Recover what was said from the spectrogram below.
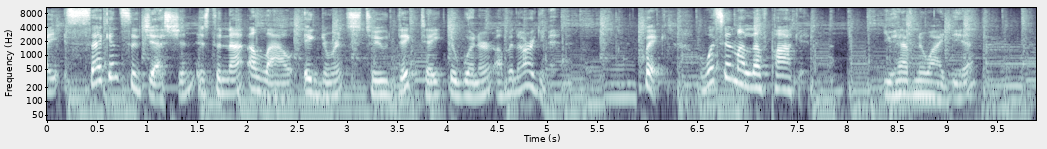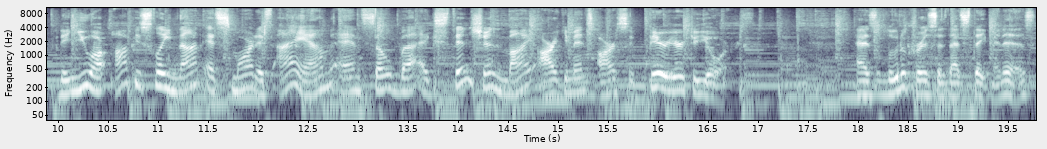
My second suggestion is to not allow ignorance to dictate the winner of an argument. Quick, what's in my left pocket? You have no idea? then you are obviously not as smart as I am, and so by extension, my arguments are superior to yours. As ludicrous as that statement is,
